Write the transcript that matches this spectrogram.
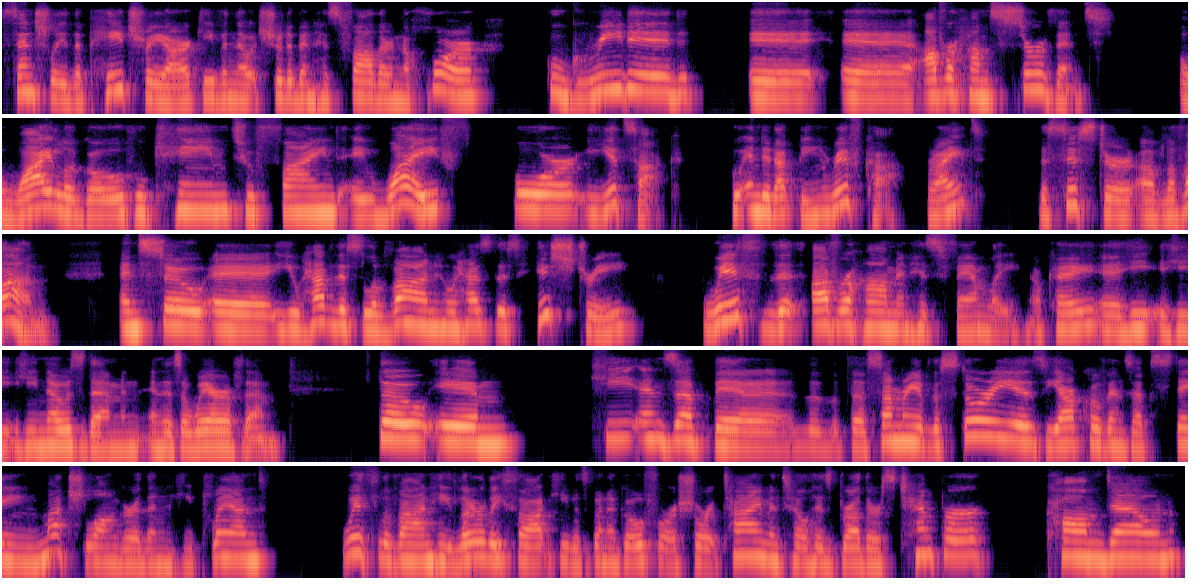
essentially the patriarch, even though it should have been his father, Nahor, who greeted Abraham's servant a while ago, who came to find a wife for Yitzhak, who ended up being Rivka, right? The sister of Lavan. And so uh, you have this Lavan who has this history with the Avraham and his family. Okay, uh, he he he knows them and, and is aware of them. So um, he ends up. Uh, the the summary of the story is Yaakov ends up staying much longer than he planned. With Lavan, he literally thought he was going to go for a short time until his brother's temper calmed down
